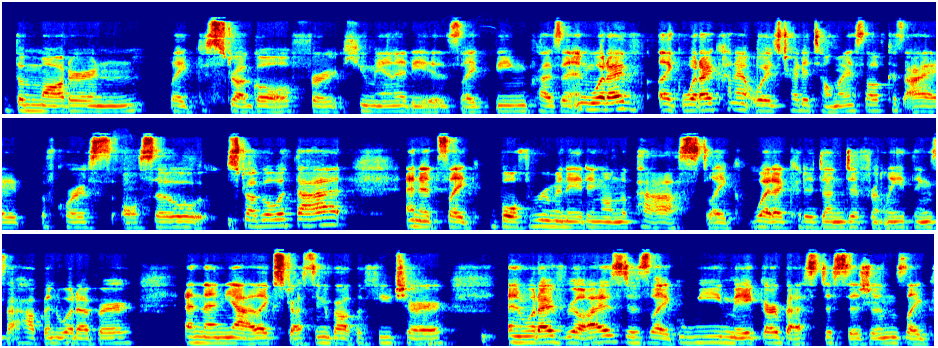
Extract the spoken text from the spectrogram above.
the modern like struggle for humanity is like being present. And what i've like what i kind of always try to tell myself because i of course also struggle with that and it's like both ruminating on the past like what i could have done differently things that happened whatever and then yeah like stressing about the future. And what i've realized is like we make our best decisions like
